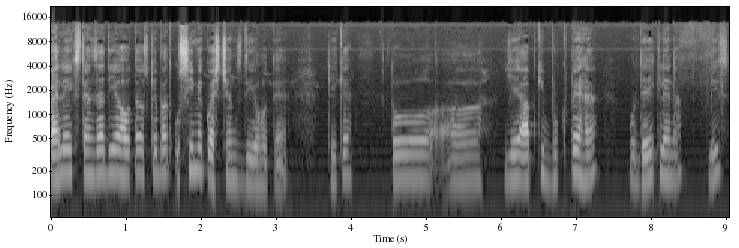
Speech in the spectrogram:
पहले एक स्टेंजा दिया होता है उसके बाद उसी में क्वेश्चन दिए होते हैं ठीक है? तो आ, ये आपकी बुक पे है वो देख लेना प्लीज़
